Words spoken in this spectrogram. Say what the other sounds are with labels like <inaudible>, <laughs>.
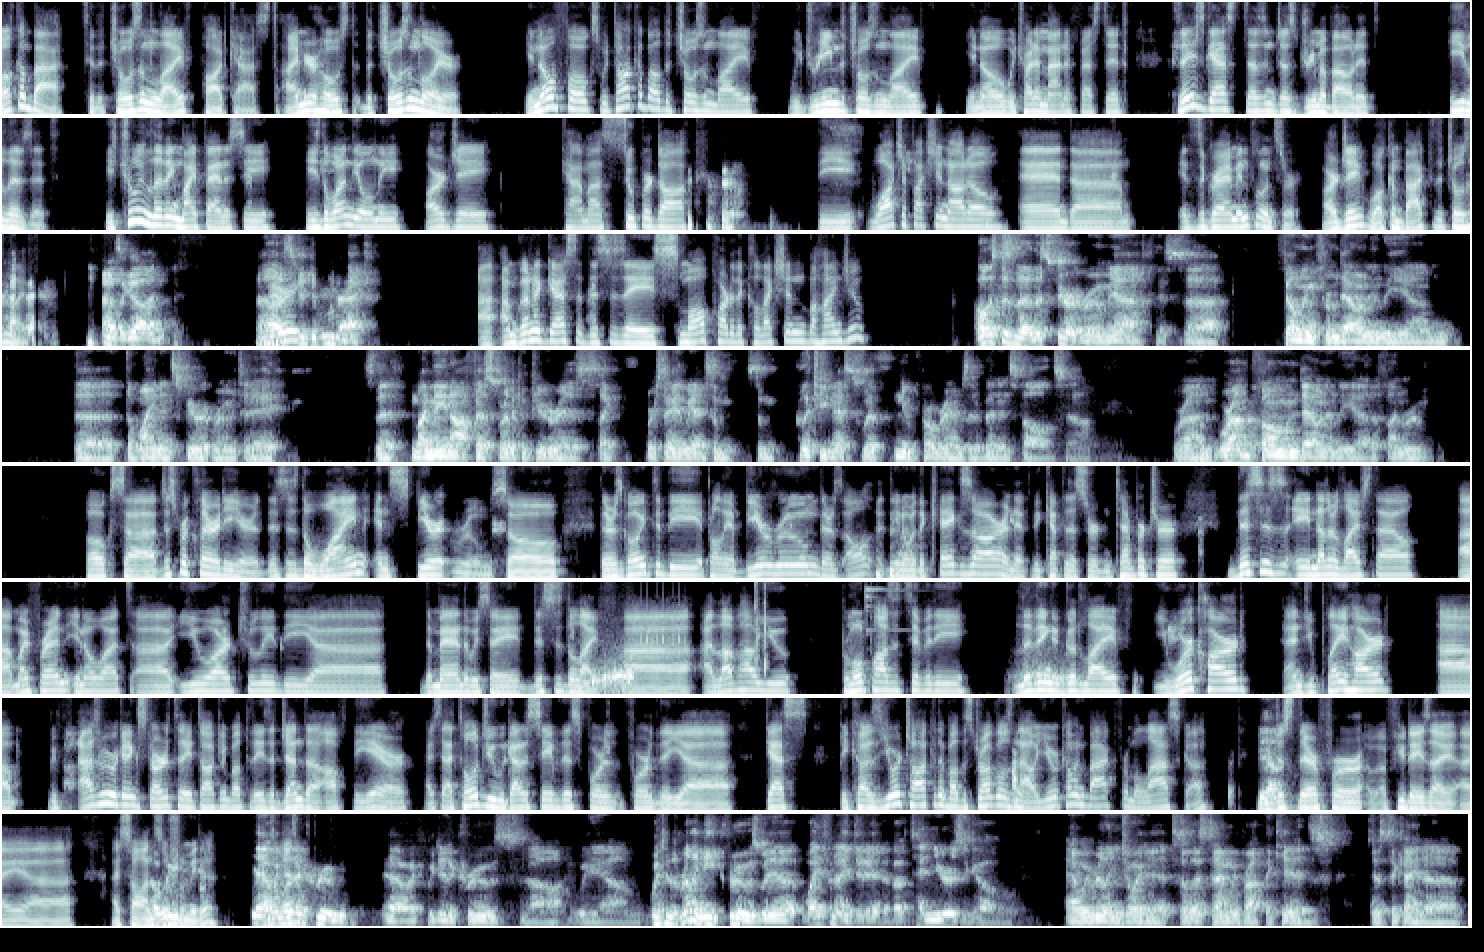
Welcome back to the Chosen Life podcast. I'm your host, the Chosen Lawyer. You know, folks, we talk about the chosen life, we dream the chosen life, you know, we try to manifest it. Today's guest doesn't just dream about it, he lives it. He's truly living my fantasy. He's the one and the only RJ Kama Super Doc, the watch aficionado and uh, Instagram influencer. RJ, welcome back to the Chosen Life. <laughs> How's it going? Oh, Very, it's good to be back. I'm gonna guess that this is a small part of the collection behind you. Oh, this is the the spirit room. Yeah, this uh, filming from down in the um, the the wine and spirit room today. It's the my main office where the computer is. Like we're saying, we had some some glitchiness with new programs that have been installed, so we're on we're on the phone down in the uh, the fun room. Folks, uh, just for clarity here, this is the wine and spirit room. So there's going to be probably a beer room. There's all you know where the kegs are, and they have to be kept at a certain temperature. This is another lifestyle. Uh, my friend, you know what? Uh, you are truly the uh, the man that we say this is the life. Uh, I love how you promote positivity living a good life. You work hard and you play hard. Uh, as we were getting started today, talking about today's agenda off the air, I said I told you we got to save this for for the uh, guests because you were talking about the struggles. Now you're coming back from Alaska. You yeah. were just there for a few days. I I uh, I saw on oh, social we, media. Yeah, we did a cruise. Yeah, we, we did a cruise. Uh, we um, which is a really neat cruise. We uh, wife and I did it about ten years ago and we really enjoyed it. So this time we brought the kids just to kind of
